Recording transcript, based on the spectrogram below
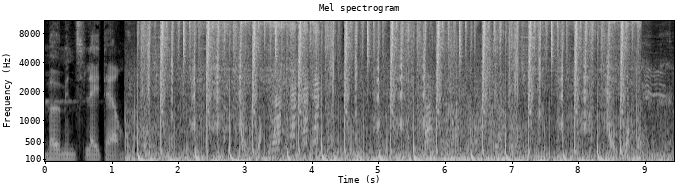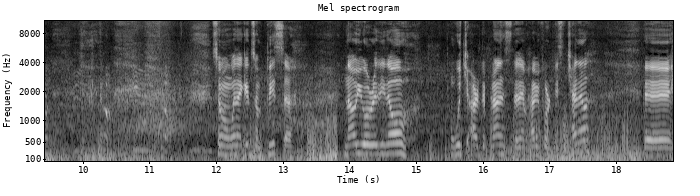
Moments later. So I'm gonna get some pizza. Now you already know which are the plans that I'm having for this channel. Uh,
